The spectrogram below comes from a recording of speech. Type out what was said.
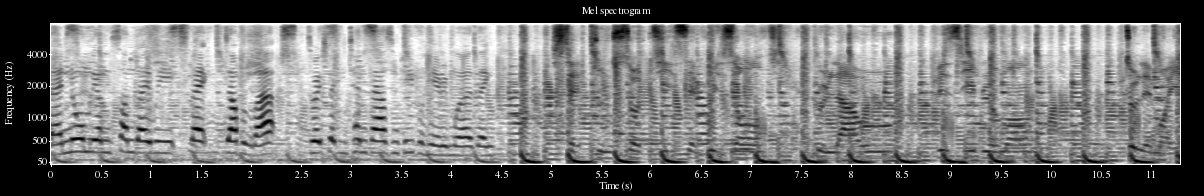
People here yesterday. Normally on Sunday we expect double that, so we're expecting 10,000 people here in Worthing. C'est une sottise épuisante là-haut, visiblement, tous les moyens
